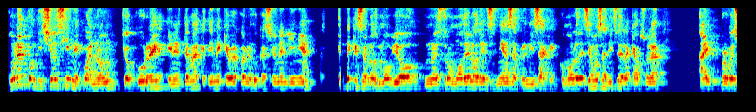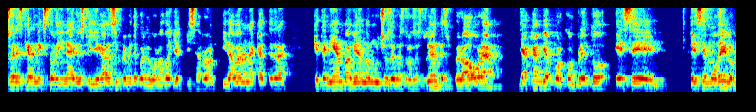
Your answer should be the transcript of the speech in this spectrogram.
Una condición sine qua non que ocurre en el tema que tiene que ver con educación en línea es de que se nos movió nuestro modelo de enseñanza-aprendizaje. Como lo decíamos al inicio de la cápsula, hay profesores que eran extraordinarios, que llegaban simplemente con el borrador y el pizarrón y daban una cátedra que tenían babeando muchos de nuestros estudiantes, pero ahora ya cambia por completo ese, ese modelo.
